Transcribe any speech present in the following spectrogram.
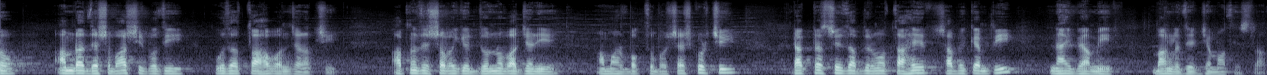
আমরা দেশবাসীর প্রতি উদাত্ত আহ্বান জানাচ্ছি। আপনাদের সবাইকে ধন্যবাদ জানিয়ে আমার বক্তব্য শেষ করছি। ডাক্তার সৈয়দ আব্দুল মত তাহের, সাবেক এমপি, নাইবে আমির, বাংলাদেশ জামাত ইসলাম।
